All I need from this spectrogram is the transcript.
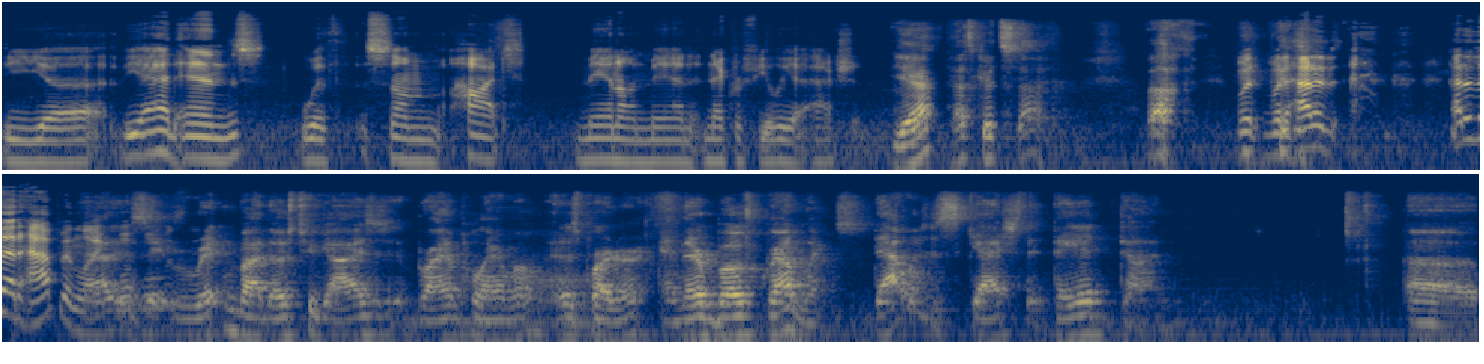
The uh, the ad ends with some hot man on man necrophilia action. Yeah, that's good stuff. but but how did how did that happen? Like, that what, what written by those two guys, Brian Palermo and his partner, and they're both groundlings. That was a sketch that they had done uh,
